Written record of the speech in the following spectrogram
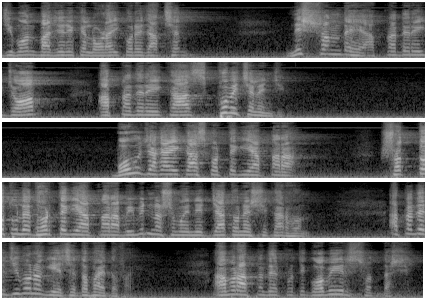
জীবন বাজি রেখে লড়াই করে যাচ্ছেন, নিঃসন্দেহে আপনাদের এই জব, আপনাদের এই কাজ খুবই চ্যালেঞ্জিং বহু জায়গায় এই কাজ করতে গিয়ে আপনারা, সত্য তুলে ধরতে গিয়ে আপনারা বিভিন্ন সময় নির্যাতনের শিকার হন। আপনাদের জীবনও গিয়েছে দফায় দফায়। আমরা আপনাদের প্রতি গভীর শ্রদ্ধাশীল।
